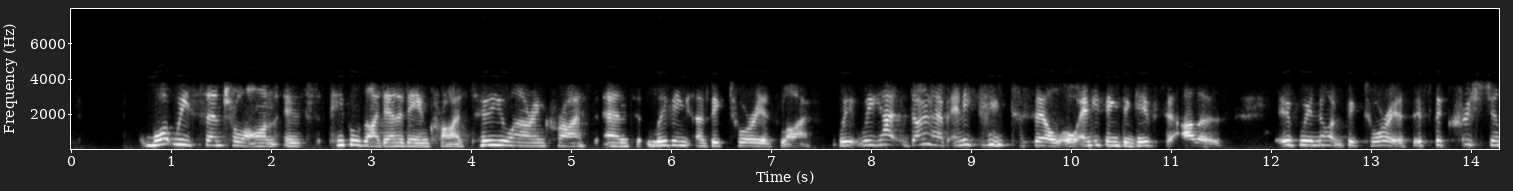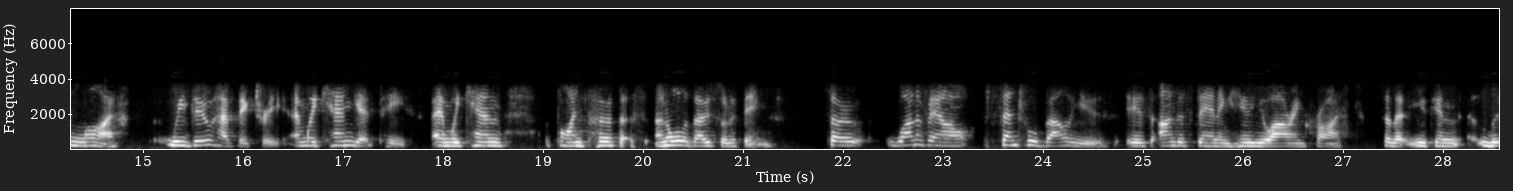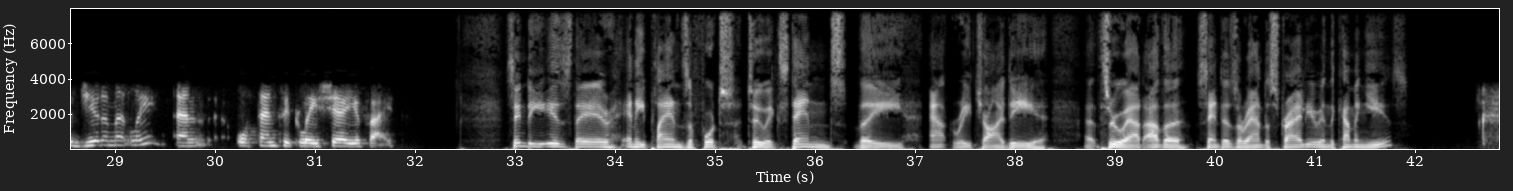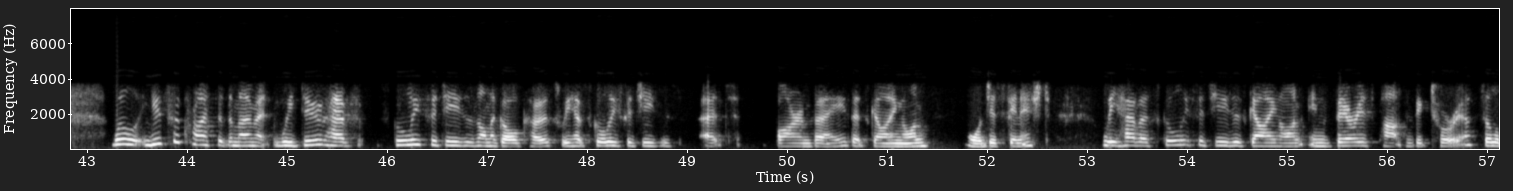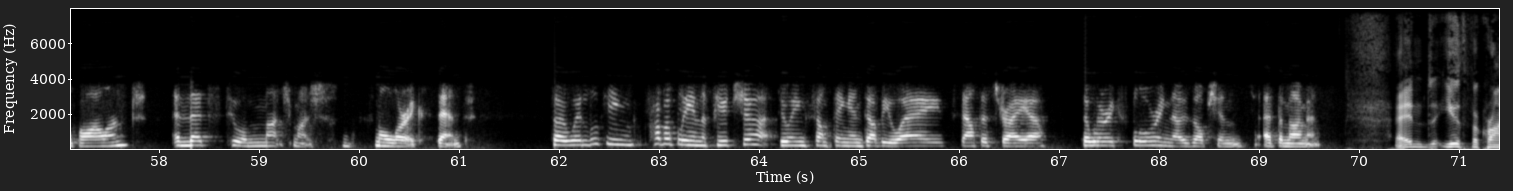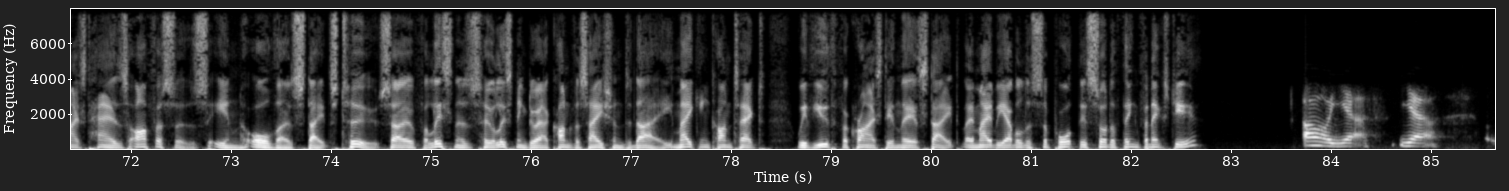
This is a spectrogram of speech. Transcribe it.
what we central on is people's identity in Christ, who you are in Christ, and living a victorious life. We, we ha- don't have anything to sell or anything to give to others if we're not victorious. If the Christian life, we do have victory and we can get peace and we can find purpose and all of those sort of things. So one of our central values is understanding who you are in Christ so that you can legitimately and authentically share your faith. Cindy, is there any plans afoot to extend the outreach idea uh, throughout other centres around Australia in the coming years? Well, Youth for Christ at the moment, we do have Schoolies for Jesus on the Gold Coast. We have Schoolies for Jesus at Byron Bay that's going on or just finished. We have a Schoolies for Jesus going on in various parts of Victoria, Phillip Island, and that's to a much, much smaller extent. So we're looking probably in the future doing something in WA, South Australia. So we're exploring those options at the moment. And Youth for Christ has offices in all those states too. So for listeners who are listening to our conversation today, making contact with Youth for Christ in their state, they may be able to support this sort of thing for next year? Oh, yes. Yeah.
